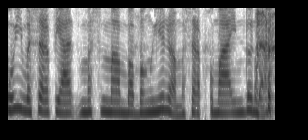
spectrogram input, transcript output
uy, masarap yan, mas mababango yun ah, masarap kumain dun ah.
